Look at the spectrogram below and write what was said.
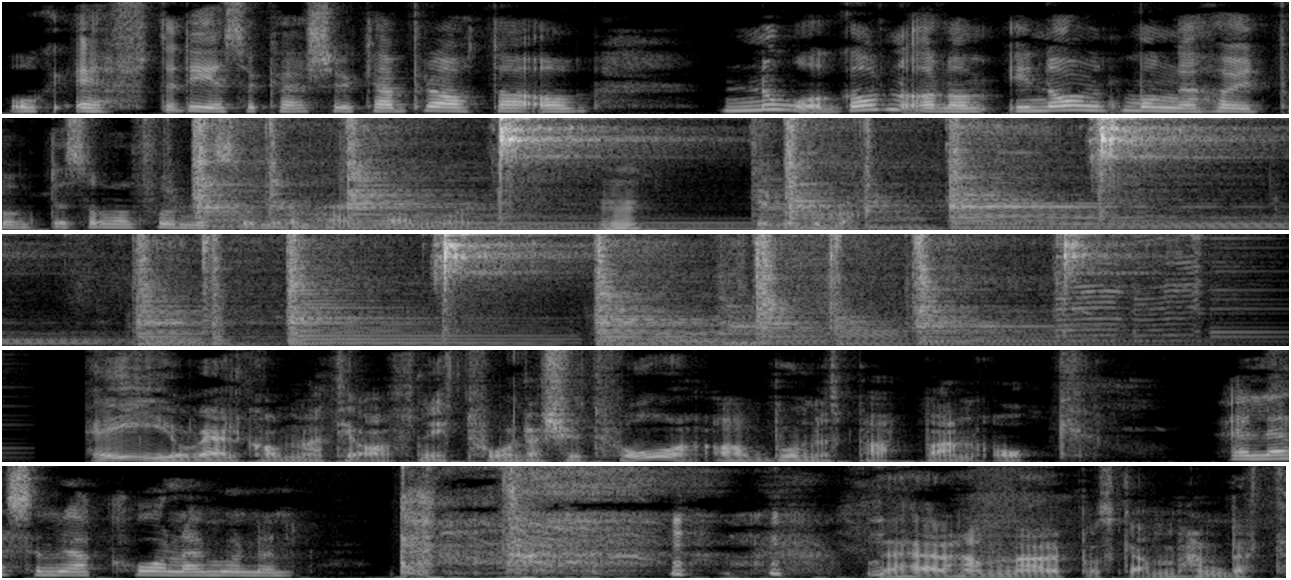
Och efter det så kanske vi kan prata om någon av de enormt många höjdpunkter som har funnits under de här fem åren. Mm, det låter bra. Hej och välkomna till avsnitt 222 av Bonuspappan och Jag är ledsen, jag har kola i munnen. det här hamnar på skambandet.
